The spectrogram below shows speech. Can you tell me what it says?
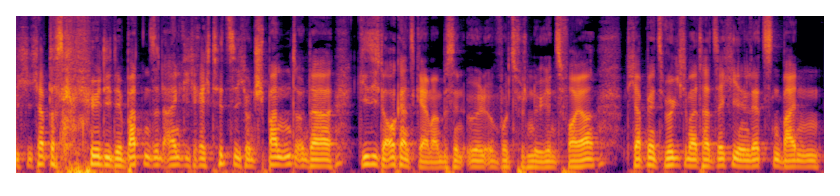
ich, ich habe das Gefühl, die Debatten sind eigentlich recht hitzig und spannend und da gieße ich da auch ganz gerne mal ein bisschen Öl irgendwo zwischendurch ins Feuer. Ich habe mir jetzt wirklich mal tatsächlich in den letzten beiden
